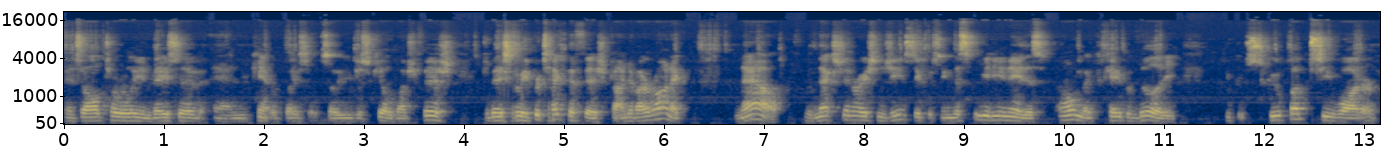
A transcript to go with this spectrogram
It's all totally invasive, and you can't replace it. So you just kill a bunch of fish to basically protect the fish. Kind of ironic. Now, with next generation gene sequencing, this eDNA, this omics capability, you can scoop up seawater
